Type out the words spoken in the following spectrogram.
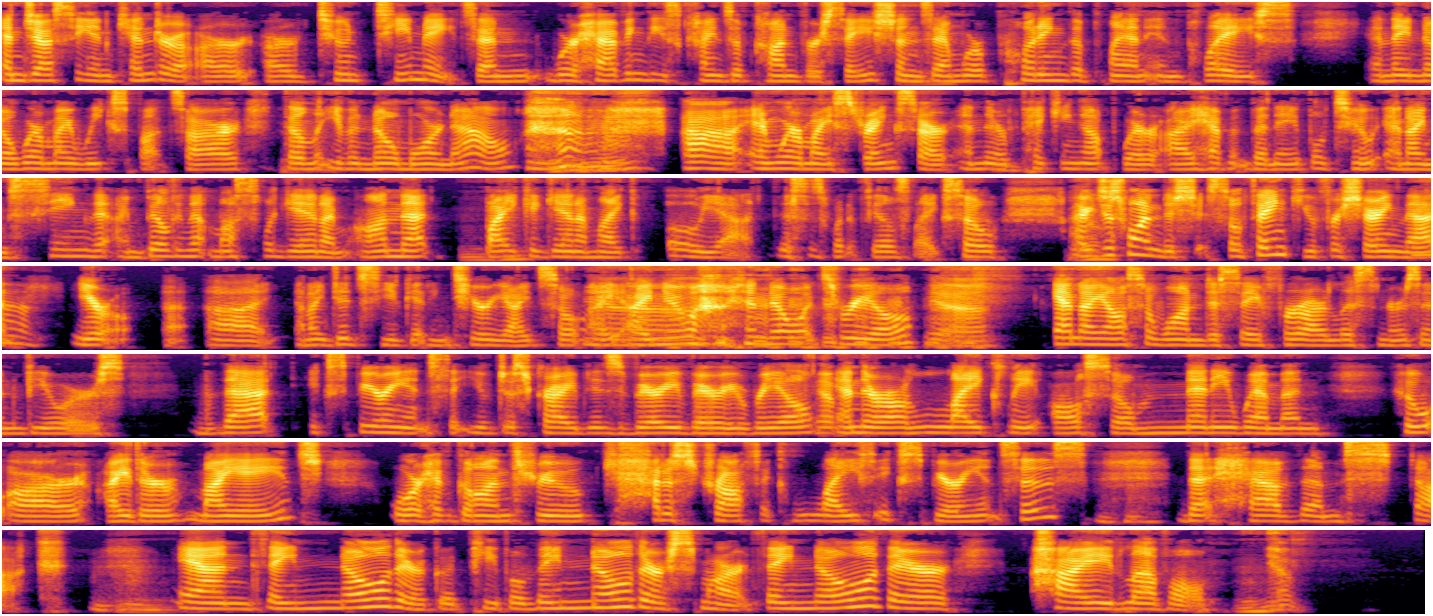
And Jesse and Kendra are are two teammates, and we're having these kinds of conversations, and we're putting the plan in place. and they know where my weak spots are. They'll even know more now, Mhm. uh, and where my strengths are, and they're picking up where I haven't been able to. And I'm seeing that I'm building that muscle again. I'm on that bike again. I'm like, oh yeah, this is what it feels like. So I just wanted to. Sh- so thank you for sharing that. Yeah. You're, uh, uh, and I did see you getting teary eyed. So I, I knew I know it's real. Yeah. And I also wanted to say for our listeners and viewers, that experience that you've described is very, very real. Yep. And there are likely also many women who are either my age or have gone through catastrophic life experiences Mhm. that have them stuck. Mhm. And they know they're good people, they know they're smart, they know they're high level. Yep.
